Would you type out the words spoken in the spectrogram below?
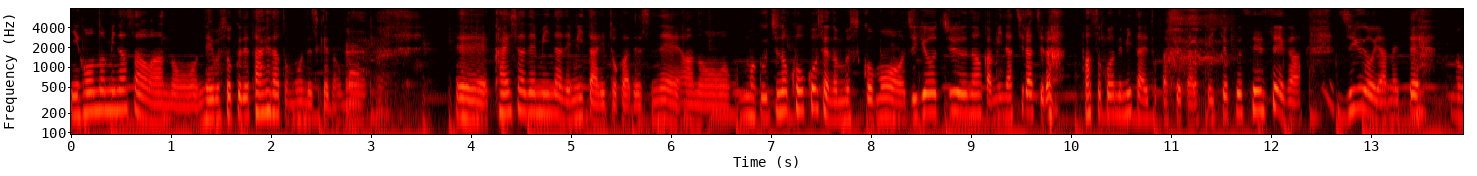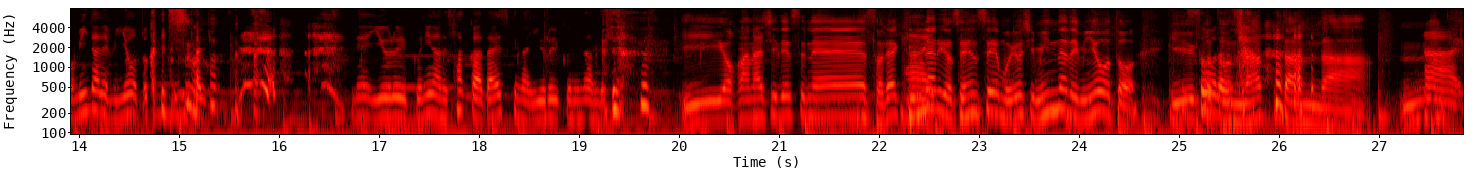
日本の皆さんはあの寝不足で大変だと思うんですけども、ええー、会社でみんなで見たりとかですねあの、まあ、うちの高校生の息子も授業中なんかみんなチラチラ パソコンで見たりとかしてたら結局先生が授業をやめて もうみんなで見ようとか言ってみたり。ねゆるい国なんでサッカー大好きなゆるい国なんですよ。いいお話ですね。そりゃ気になるよ、はい、先生もよしみんなで見ようということになったんだ。はい、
